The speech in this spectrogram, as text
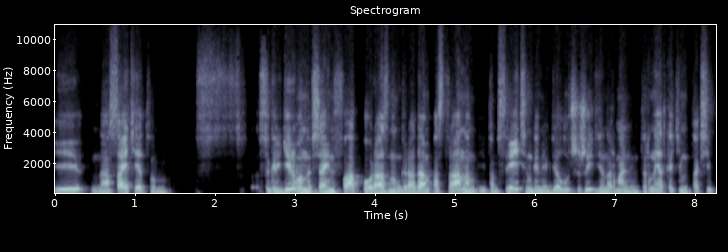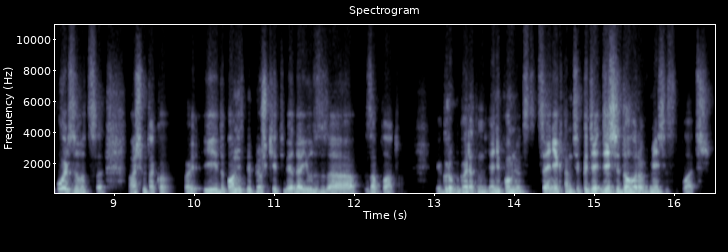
И на сайте этом сагрегирована вся инфа по разным городам, по странам, и там с рейтингами, где лучше жить, где нормальный интернет, каким такси пользоваться. В общем, такое. И дополнительные плюшки тебе дают за заплату. И, грубо говоря, там, я не помню ценник, там типа де- 10 долларов в месяц платишь.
